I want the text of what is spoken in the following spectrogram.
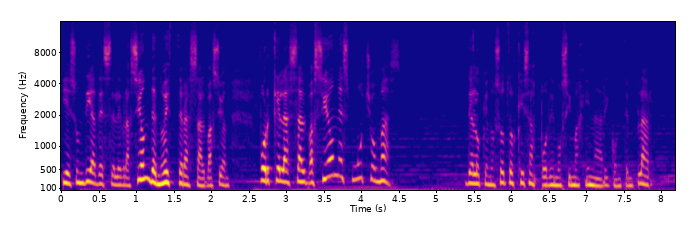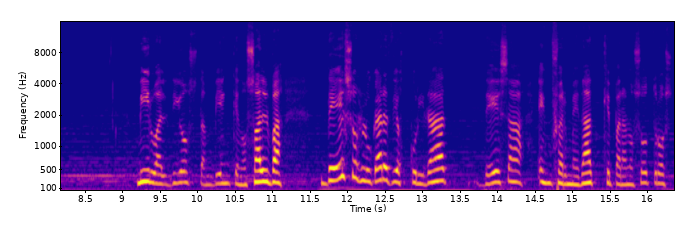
y es un día de celebración de nuestra salvación, porque la salvación es mucho más de lo que nosotros quizás podemos imaginar y contemplar. Miro al Dios también que nos salva de esos lugares de oscuridad, de esa enfermedad que para nosotros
